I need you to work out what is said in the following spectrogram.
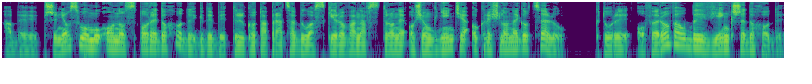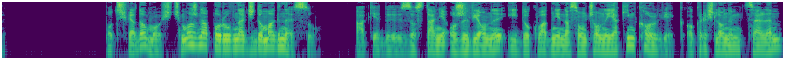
aby przyniosło mu ono spore dochody, gdyby tylko ta praca była skierowana w stronę osiągnięcia określonego celu, który oferowałby większe dochody. Podświadomość można porównać do magnesu, a kiedy zostanie ożywiony i dokładnie nasączony jakimkolwiek określonym celem,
